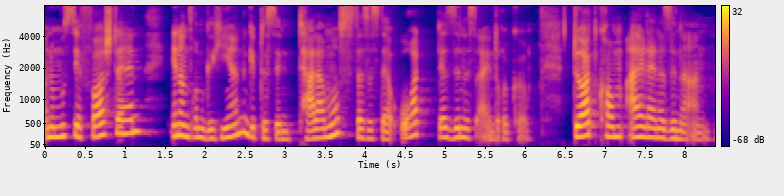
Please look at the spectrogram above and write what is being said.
Und du musst dir vorstellen, in unserem Gehirn gibt es den Thalamus, das ist der Ort der Sinneseindrücke. Dort kommen all deine Sinne an.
